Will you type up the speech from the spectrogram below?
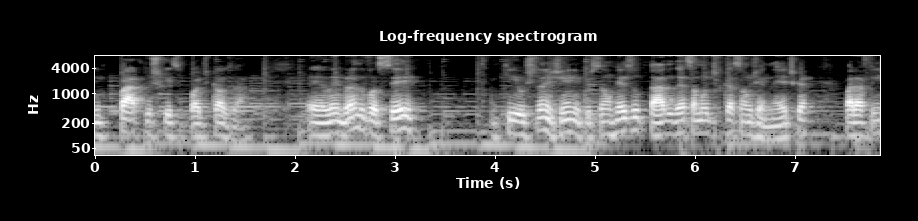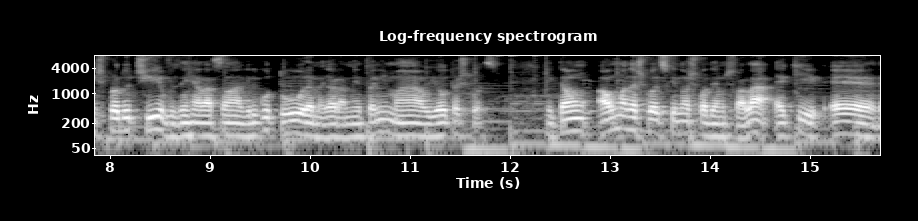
impactos que isso pode causar. É, lembrando você que os transgênicos são resultado dessa modificação genética para fins produtivos em relação à agricultura, melhoramento animal e outras coisas. Então, uma das coisas que nós podemos falar é que é,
